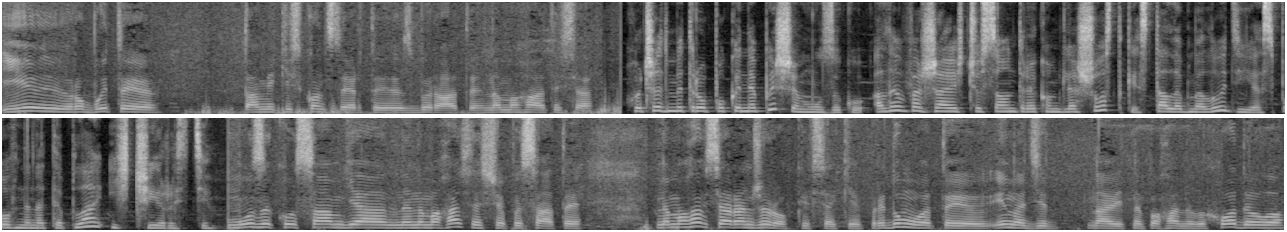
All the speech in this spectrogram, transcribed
і робити там якісь концерти, збирати, намагатися. Хоча Дмитро поки не пише музику, але вважає, що саундтреком для шостки стала б мелодія, сповнена тепла і щирості. Музику сам я не намагався ще писати, намагався аранжировки всякі придумувати, іноді навіть непогано виходило.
